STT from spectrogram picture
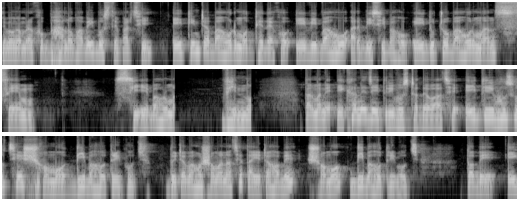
এবং আমরা খুব ভালোভাবেই বুঝতে পারছি এই তিনটা বাহুর মধ্যে দেখো, এ বি বাহু আর বিসি বাহু। এই দুটো বাহুর মান সেম সি এ বাহুর মান ভিন্ন। তার মানে এখানে যেই ত্রিভুজটা দেওয়া আছে, এই ত্রিভুজ হচ্ছে সমদ্বিবাহু ত্রিভুজ। দুইটা বাহু সমান আছে, তাই এটা হবে সমদ্বিবাহু ত্রিভুজ। তবে এই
